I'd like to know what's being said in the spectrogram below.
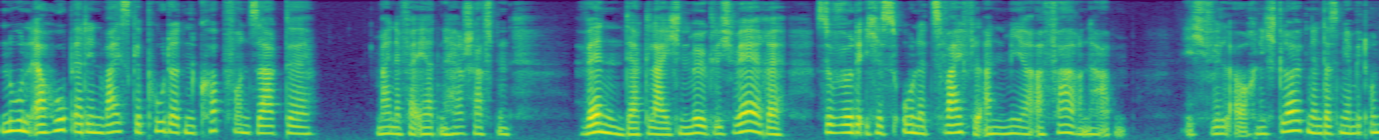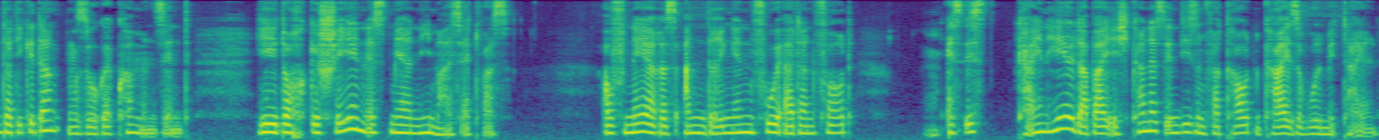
Nun erhob er den weißgepuderten kopf und sagte meine verehrten herrschaften wenn dergleichen möglich wäre so würde ich es ohne zweifel an mir erfahren haben ich will auch nicht leugnen dass mir mitunter die gedanken so gekommen sind. Jedoch geschehen ist mir niemals etwas. Auf näheres andringen fuhr er dann fort. Es ist kein hehl dabei ich kann es in diesem vertrauten kreise wohl mitteilen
